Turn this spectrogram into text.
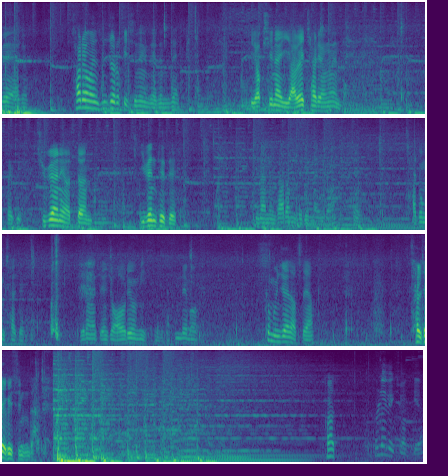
네 아주 촬영은 순조롭게 진행되는데 역시나 이 야외 촬영은 여기 주변의 어떤 이벤트들 지나는 사람들이나 이런 네, 자동차들 이런 것들은 좀 어려움이 있습니다. 근데 뭐 큰 문제는 없어요. 잘 되고 있습니다 컷. 플레이백 좀 할게요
